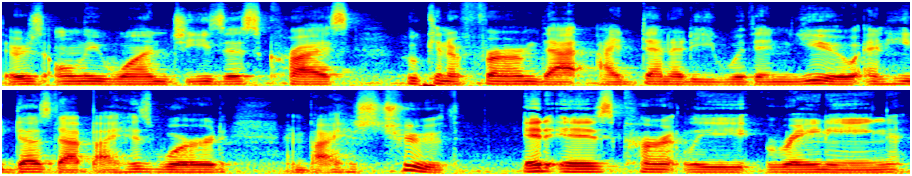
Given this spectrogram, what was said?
There is only one Jesus Christ who can affirm that identity within you and he does that by his word and by his truth. It is currently raining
